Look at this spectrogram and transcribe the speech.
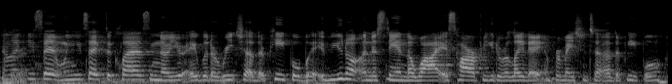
And like you said, when you take the class, you know you're able to reach other people. But if you don't understand the why, it's hard for you to relay that information to other people.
